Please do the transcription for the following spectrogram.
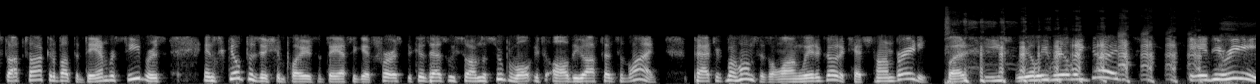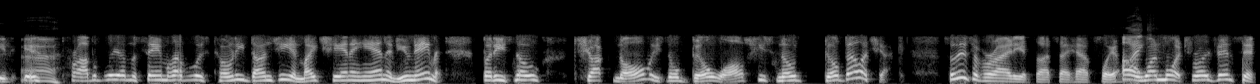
Stop talking about the damn receivers and skill position players that they have to get first because, as we saw in the Super Bowl, it's all the offensive line. Patrick Mahomes has a long way to go to catch Tom Brady, but he's really, really good. Andy Reid is Uh. probably on the same level as Tony Dungy and Mike Shanahan and you name it, but he's no Chuck Noll, he's no Bill Walsh, he's no Bill Belichick. So there's a variety of thoughts I have for you. Oh, Mike- one more. Troy Vincent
